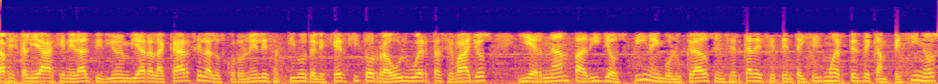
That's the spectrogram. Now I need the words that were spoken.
La Fiscalía General pidió enviar a la cárcel a los coroneles activos del ejército Raúl Huerta Ceballos y Hernán Padilla Ospina, involucrados en cerca de 76 muertes de campesinos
